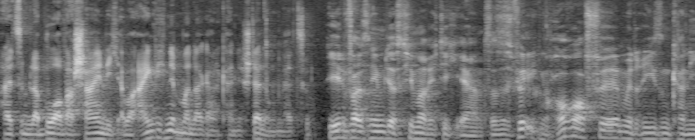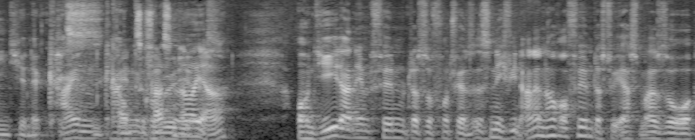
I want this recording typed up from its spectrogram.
als im Labor wahrscheinlich. Aber eigentlich nimmt man da gar keine Stellung mehr zu. Jedenfalls nehmen die das Thema richtig ernst. Das ist wirklich ein Horrorfilm mit Riesenkaninchen, der kein, kaum keine zu fassen, aber ist. ja. Und jeder in dem Film nimmt das sofort wert. Es ist nicht wie in anderen Horrorfilmen, dass du erstmal so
